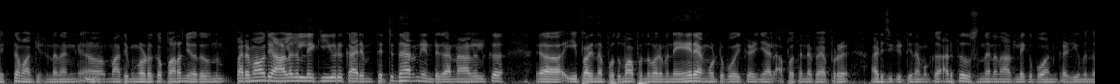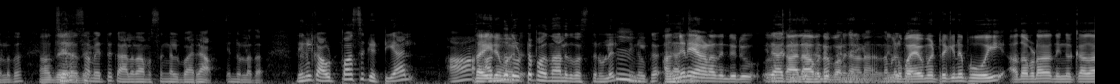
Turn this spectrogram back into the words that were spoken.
വ്യക്തമാക്കിയിട്ടുണ്ട്. മാധ്യമങ്ങളോടൊക്കെ പറഞ്ഞു. അതൊന്നും പരമാവധി ആളുകളിലേക്ക് ഈ ഒരു കാര്യം തെറ്റിദ്ധാരണയുണ്ട്. കാരണം ആളുകൾക്ക് ഈ പറയുന്ന പൊതുമാപ്പ് എന്ന് പറയുമ്പോൾ നേരെ അങ്ങോട്ട് പോയി കഴിഞ്ഞാൽ അപ്പോൾ തന്നെ പേപ്പർ അടിച്ച് കിട്ടി നമുക്ക് അടുത്ത ദിവസം തന്നെ നാട്ടിലേക്ക് പോകാൻ കഴിയുമെന്നുള്ളത്. ചില സമയത്ത് കാലതാമസങ്ങൾ വരാം എന്നുള്ളത്. നിങ്ങൾക്ക് ഔട്ട് പാസ് കിട്ടിയാൽ ആ അന്ന് തൊട്ട് പതിനാല് ദിവസത്തിനുള്ളിൽ നിങ്ങൾക്ക് അങ്ങനെയാണ് അതിന്റെ ഒരു കാലാവധി പറഞ്ഞാണ് പറഞ്ഞത് നിങ്ങൾ ബയോമെട്രിക്കിന് പോയി അതവിടെ നിങ്ങൾക്ക് അത്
